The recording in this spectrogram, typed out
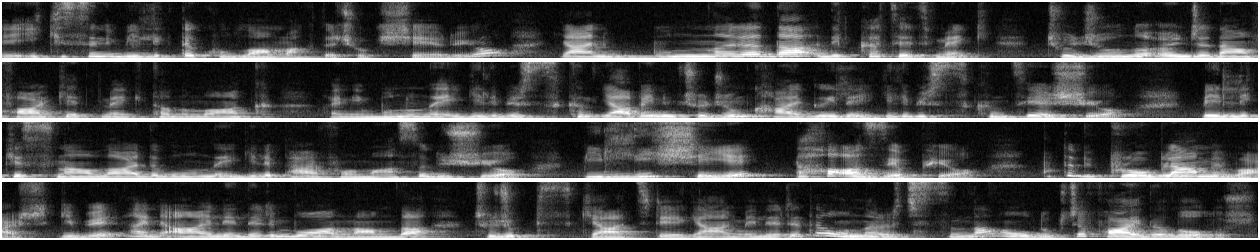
E, ikisini birlikte kullanmak da çok işe yarıyor. Yani bunlara da dikkat etmek, çocuğunu önceden fark etmek, tanımak, hani bununla ilgili bir sıkıntı, ya benim çocuğum kaygıyla ilgili bir sıkıntı yaşıyor. Belli ki sınavlarda bununla ilgili performansı düşüyor. Bildiği şeyi daha az yapıyor. Burada bir problem mi var gibi hani ailelerin bu anlamda çocuk psikiyatriye gelmeleri de onlar açısından oldukça faydalı olur.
